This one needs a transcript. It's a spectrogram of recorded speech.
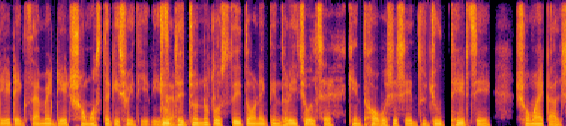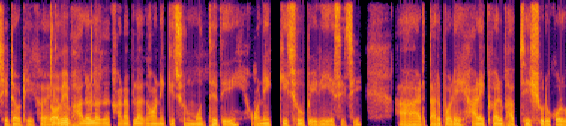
ডেট এক্সামের ডেট সমস্ত কিছুই দিয়ে দিয়েছে। যুদ্ধের জন্য প্রস্তুতি তো অনেকদিন ধরেই চলছে কিন্তু অবশেষে যুদ্ধের যে সময়কাল সেটাও ঠিক হয় তবে ভালো লাগা খারাপ লাগা অনেক কিছুর মধ্যে দিয়ে অনেক কিছু পেরিয়ে এসেছি। আর তারপরে আরেকবার ভাবছি শুরু করব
